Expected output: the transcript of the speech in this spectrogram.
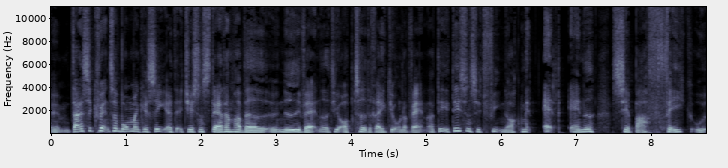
Øhm, der er sekvenser, hvor man kan se, at Jason Statham har været øh, nede i vandet, og de har optaget det rigtigt under vand, og det, det er sådan set fint nok, men alt andet ser bare fake ud.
